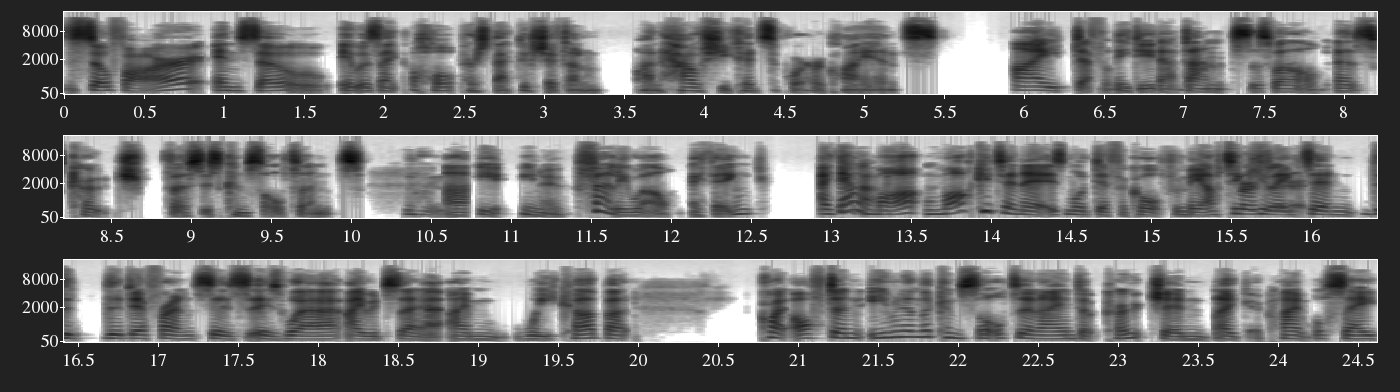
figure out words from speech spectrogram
so far. And so it was like a whole perspective shift on on how she could support her clients. I definitely do that dance as well as coach versus consultant. Mm-hmm. Uh, you, you know, fairly well, I think. I think yeah. mar- marketing it is more difficult for me. Articulating for sure. the the difference is is where I would say I'm weaker. But quite often, even in the consulting I end up coaching, like a client will say,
